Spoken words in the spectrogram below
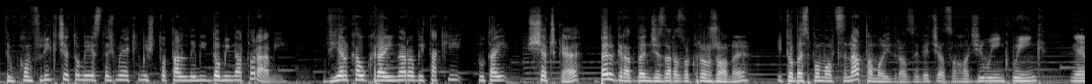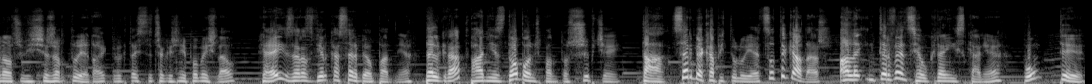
W tym konflikcie to my jesteśmy jakimiś totalnymi dominatorami. Wielka Ukraina robi taki tutaj sieczkę. Belgrad będzie zaraz okrążony. I to bez pomocy NATO, moi drodzy. Wiecie o co chodzi? Wink, wink. Nie no, oczywiście żartuję, tak? Gdyby ktoś sobie czegoś nie pomyślał. Okej, zaraz Wielka Serbia opadnie. Belgrad? Panie, zdobądź pan to szybciej. Ta, Serbia kapituluje, co ty gadasz? Ale interwencja ukraińska, nie? Bum, ty.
